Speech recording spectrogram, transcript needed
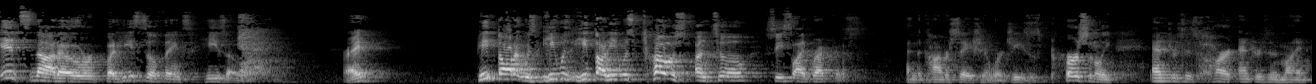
it's not over, but he still thinks he's over. Right? He thought it was he was he thought he was toast until seaside breakfast and the conversation where Jesus personally enters his heart, enters his mind,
